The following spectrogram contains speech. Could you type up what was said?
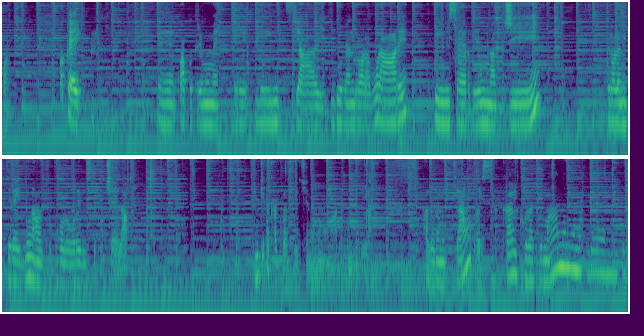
qua. Ok. Eh, qua potremo mettere le iniziali di dove andrò a lavorare. Qui mi serve una G però le metterei di un altro colore visto che c'è la anche la calcolatrice non è male come idea allora mettiamo questa. Calcolatrice mamma mia ma che belli che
